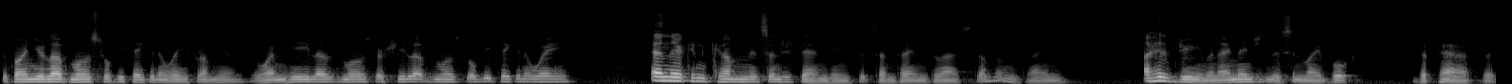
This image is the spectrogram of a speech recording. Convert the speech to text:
The one you love most will be taken away from you. The one he loves most or she loves most will be taken away. And there can come misunderstandings that sometimes last a long time. I had a dream, and I mentioned this in my book, The Path, the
